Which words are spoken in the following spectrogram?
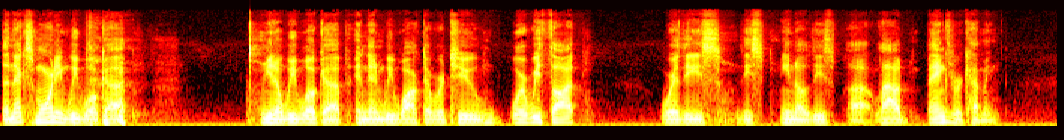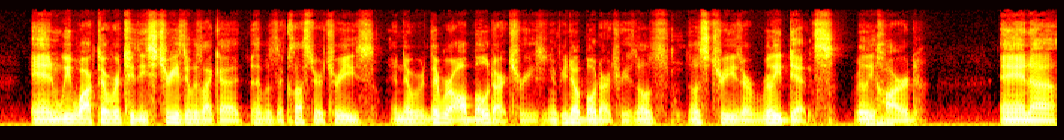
the next morning we woke up. you know, we woke up and then we walked over to where we thought where these these you know these uh, loud bangs were coming. And we walked over to these trees. It was like a it was a cluster of trees, and they were they were all bois d'arc trees. And if you know bois d'arc trees, those those trees are really dense, really hard. And uh,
